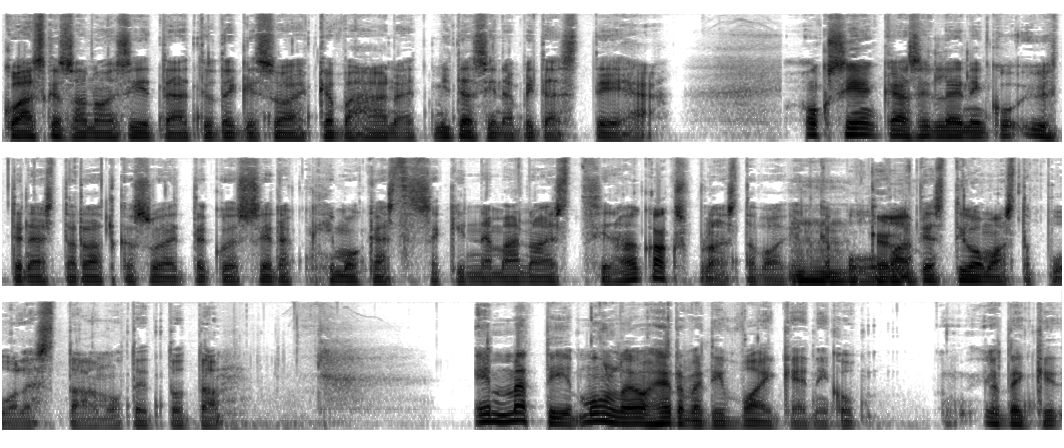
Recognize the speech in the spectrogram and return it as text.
kun äsken sanoin siitä, että jotenkin se on ehkä vähän, että mitä siinä pitäisi tehdä. Onko siihenkään silleen niin kuin yhtenäistä ratkaisua, että kun jos siinä himokästissäkin nämä naiset, siinähän on kaksi naista vaikka, jotka Mhm, puhuu kyllä. vaan tietysti omasta puolestaan, mutta et, tota, en mä tiedä, mulle on hervetin vaikea niin kuin, jotenkin,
